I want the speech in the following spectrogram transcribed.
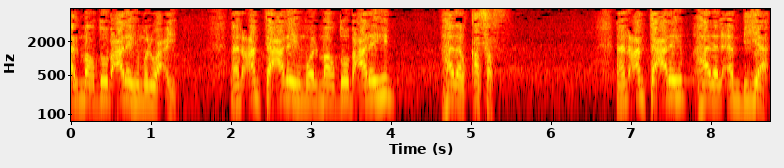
المغضوب عليهم الوعيد. أنعمت عليهم والمغضوب عليهم هذا القصص. أنعمت عليهم هذا الأنبياء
